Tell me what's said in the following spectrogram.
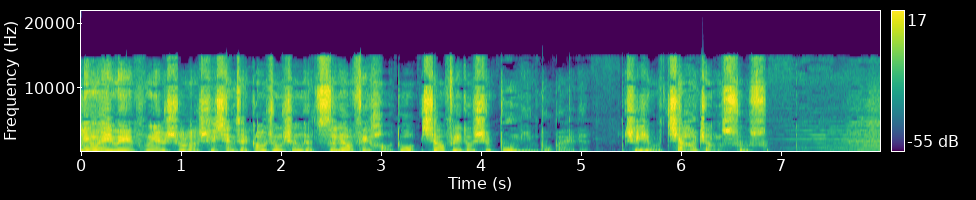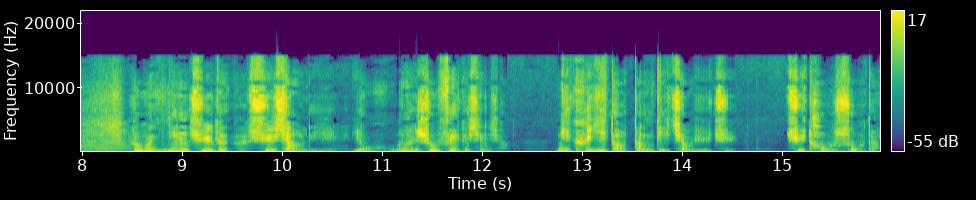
另外一位朋友说：“老师，现在高中生的资料费好多，消费都是不明不白的，只有家长诉诉。如果您觉得学校里有乱收费的现象，你可以到当地教育局去投诉的。”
